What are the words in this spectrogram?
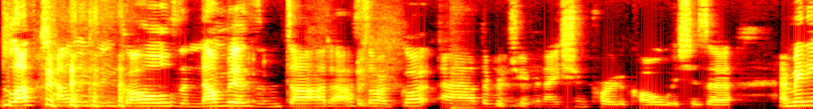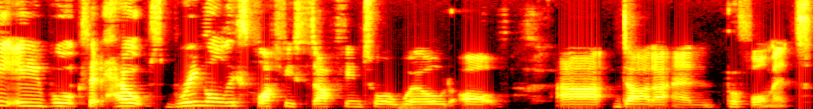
love challenges and goals and numbers and data. So I've got uh, the rejuvenation protocol, which is a, a mini ebook that helps bring all this fluffy stuff into a world of uh, data and performance.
